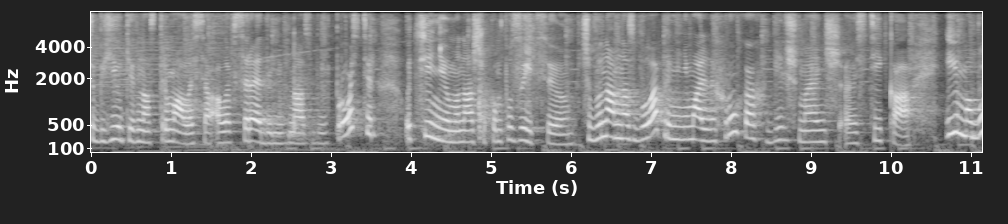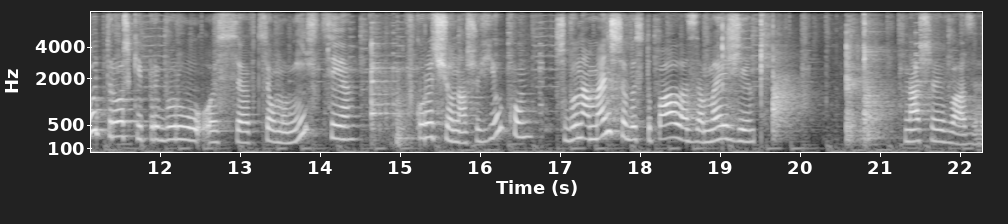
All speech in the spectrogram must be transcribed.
щоб гілки в нас трималися, але всередині в нас був простір, оцінюємо нашу композицію, щоб вона в нас була при мінімальних рухах більш-менш е, стійка. І, мабуть, трошки приберу ось в цьому місці, вкорочу нашу гілку, щоб вона менше виступала за межі нашої вази.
